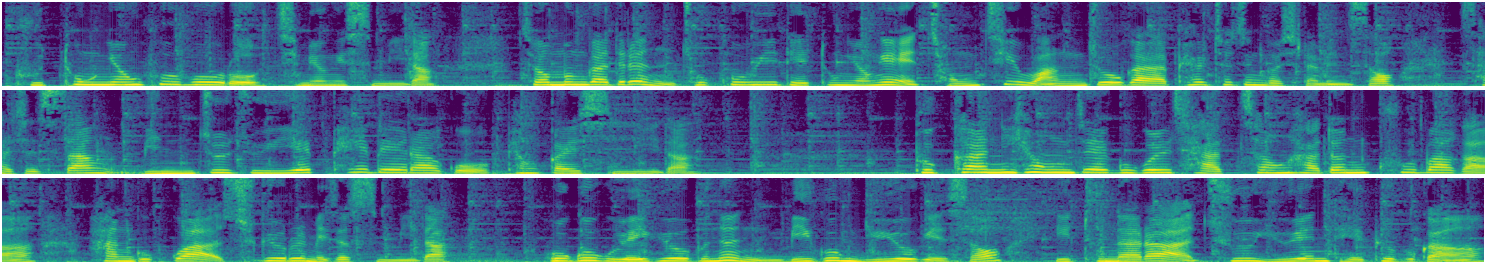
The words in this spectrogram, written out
부통령 후보로 지명했습니다. 전문가들은 조코이 대통령의 정치 왕조가 펼쳐진 것이라면서 사실상 민주주의의 패배라고 평가했습니다. 북한 형제국을 자청하던 쿠바가 한국과 수교를 맺었습니다. 고국 외교부는 미국 뉴욕에서 이 두 나라 주 유엔 대표부가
